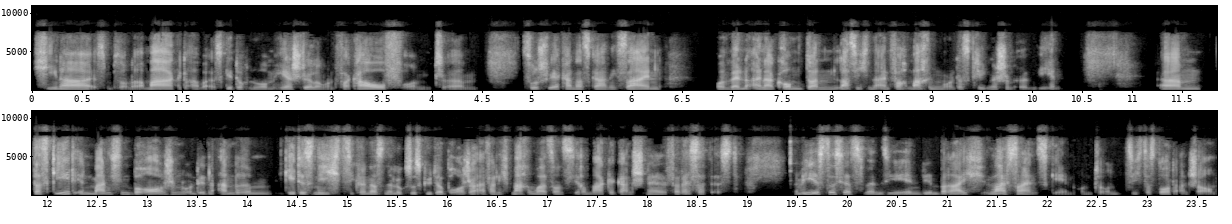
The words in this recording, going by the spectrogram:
China ist ein besonderer Markt, aber es geht doch nur um Herstellung und Verkauf und ähm, so schwer kann das gar nicht sein. Und wenn einer kommt, dann lasse ich ihn einfach machen und das kriegen wir schon irgendwie hin. Ähm, das geht in manchen Branchen und in anderen geht es nicht. Sie können das in der Luxusgüterbranche einfach nicht machen, weil sonst Ihre Marke ganz schnell verwässert ist. Wie ist das jetzt, wenn Sie in den Bereich Life Science gehen und, und sich das dort anschauen?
